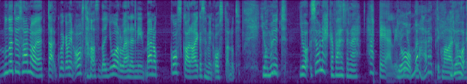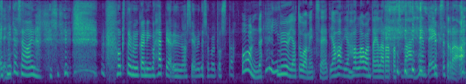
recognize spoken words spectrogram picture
Mun täytyy sanoa, että kun mä kävin ostamaan sitä juorulehden, niin mä en ole koskaan aikaisemmin ostanut. Joo, mä, nyt. Joo, se on ehkä vähän sellainen häpeällinen. Joo, juttu. mua hävetti, kun mä laitan Joo, että mitä sä aina... Onko tämä mikään niinku häpeällinen asia, mitä sä voit ostaa? On. Niin. Myy ja tuomitsee. Jaha, jaha, lauantajalla ratas vähän hent ekstraa.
